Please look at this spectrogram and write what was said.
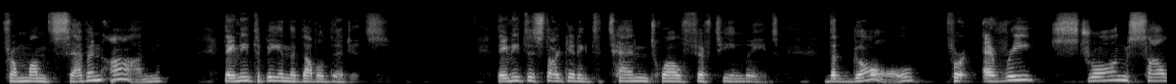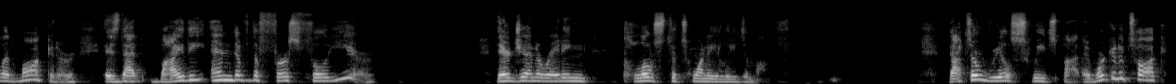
From month seven on, they need to be in the double digits. They need to start getting to 10, 12, 15 leads. The goal for every strong, solid marketer is that by the end of the first full year, they're generating close to 20 leads a month. That's a real sweet spot. And we're going to talk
